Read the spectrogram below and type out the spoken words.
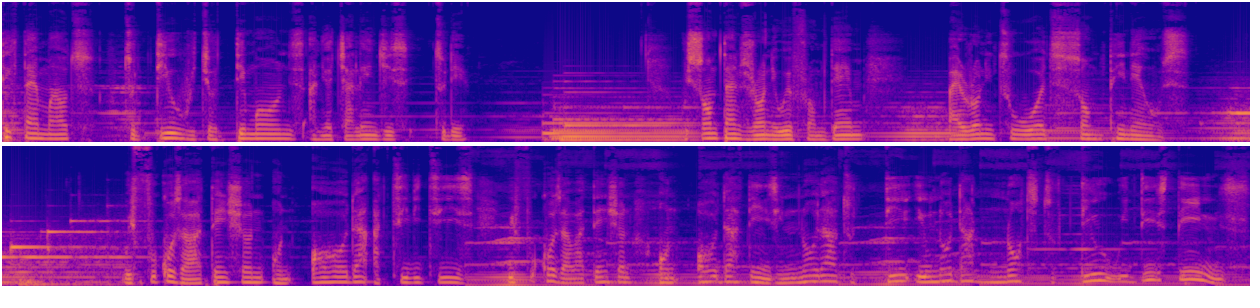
Take time out to deal with your demons and your challenges today. We sometimes run away from them by running towards something else. We focus our attention on other activities. We focus our attention on other things in order to deal, in order not to deal with these things.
